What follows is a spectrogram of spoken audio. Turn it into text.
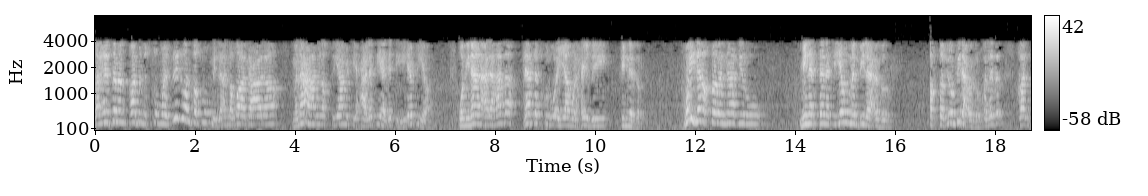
صحيح الزمن قابل للصوم وتريد أن تصوم إلا أن الله تعالى منعها من الصيام في حالتها التي هي فيها. وبناء على هذا لا تدخل أيام الحيض في النذر. وإذا أفطر الناذر من السنة يوما بلا عذر. أفطر يوم بلا عذر. قال, قال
